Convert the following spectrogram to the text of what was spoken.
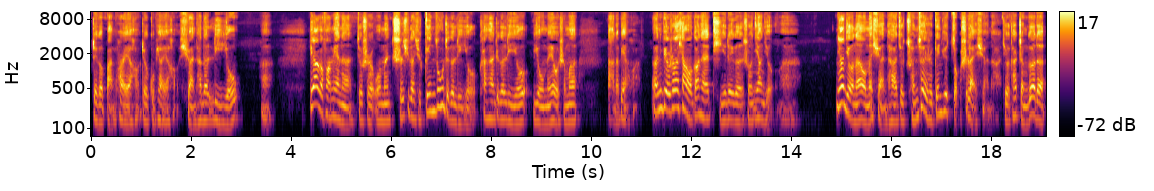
这个板块也好，这个股票也好，选它的理由啊。第二个方面呢，就是我们持续的去跟踪这个理由，看看这个理由有没有什么大的变化。呃，你比如说像我刚才提这个说酿酒啊，酿酒呢，我们选它就纯粹是根据走势来选的，就是它整个的。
